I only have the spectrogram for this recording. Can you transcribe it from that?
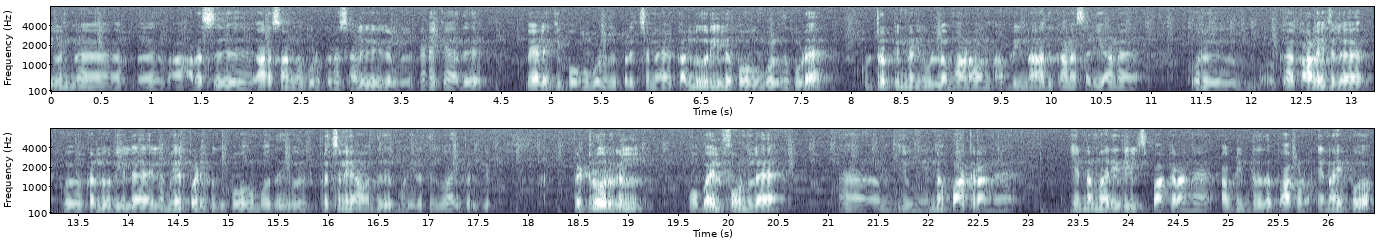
ஈவன் அரசு அரசாங்கம் கொடுக்குற சலுகைகள் கிடைக்காது. வேலைக்கு போகும்பொழுது பிரச்சனை. கல்லூரியில் போகும்பொழுது கூட குற்றப்பின்னணி உள்ள மாணவன் அப்படின்னா அதுக்கான சரியான ஒரு க காலேஜில் கல்லூரியில் இல்லை மேற்படிப்புக்கு போகும்போது இவருக்கு பிரச்சனையாக வந்து முடிகிறதுக்கு வாய்ப்பு இருக்குது பெற்றோர்கள் மொபைல் ஃபோனில் இவங்க என்ன பார்க்குறாங்க என்ன மாதிரி ரீல்ஸ் பார்க்குறாங்க அப்படின்றத பார்க்கணும். ஏன்னா இப்போது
